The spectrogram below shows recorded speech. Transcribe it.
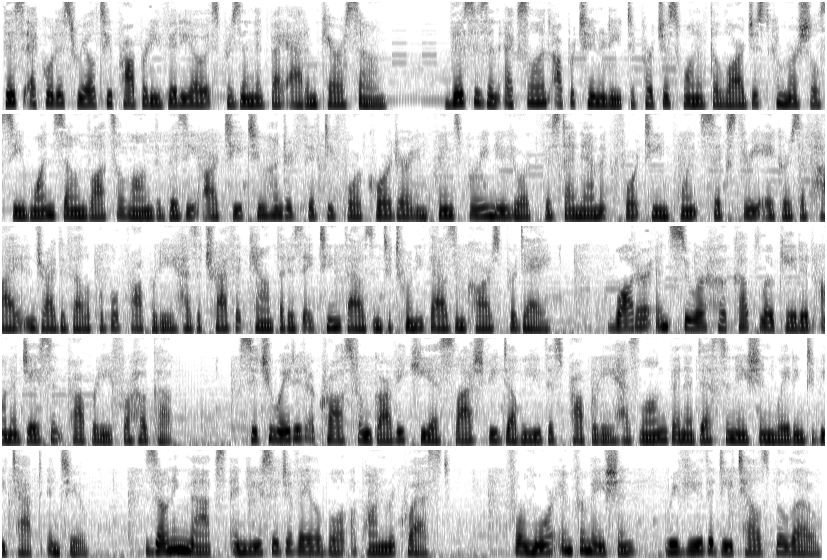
This Equitas Realty property video is presented by Adam Carusone. This is an excellent opportunity to purchase one of the largest commercial C1 zone lots along the busy RT 254 corridor in Queensbury, New York. This dynamic 14.63 acres of high and dry developable property has a traffic count that is 18,000 to 20,000 cars per day. Water and sewer hookup located on adjacent property for hookup. Situated across from Garvey Kia slash VW, this property has long been a destination waiting to be tapped into zoning maps and usage available upon request. For more information, review the details below.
